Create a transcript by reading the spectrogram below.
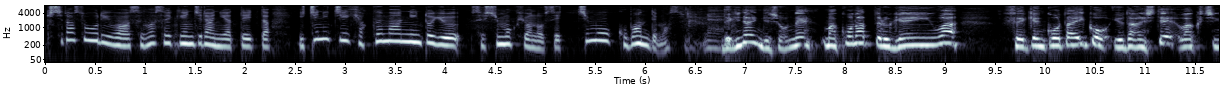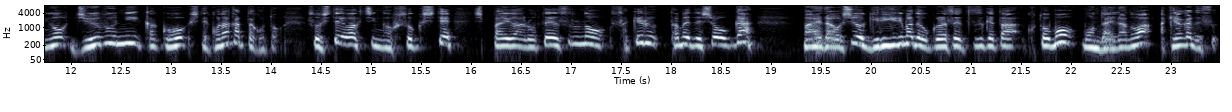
岸田総理は菅政権時代にやっていた1日100万人という接種目標の設置も拒んでますよね。できないんでしょうね。まあこうなってる原因は政権交代以降油断してワクチンを十分に確保してこなかったこと、そしてワクチンが不足して失敗が露呈するのを避けるためでしょうが、前倒しをギリギリまで遅らせ続けたことも問題なのは明らかです。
